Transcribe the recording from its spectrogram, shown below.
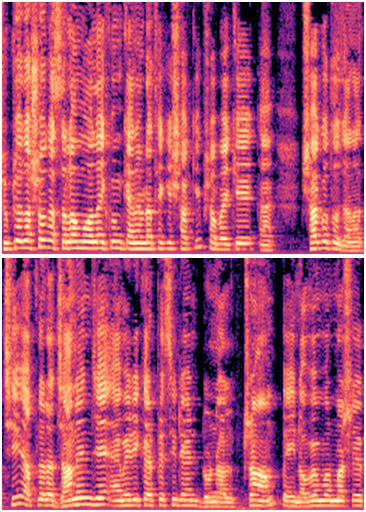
সুপ্রিয় দর্শক, আসসালামু আলাইকুম। কানাডা থেকে সাকিব সবাইকে স্বাগত জানাচ্ছি। আপনারা জানেন যে আমেরিকার প্রেসিডেন্ট ডোনাল্ড ট্রাম্প এই নভেম্বর মাসের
